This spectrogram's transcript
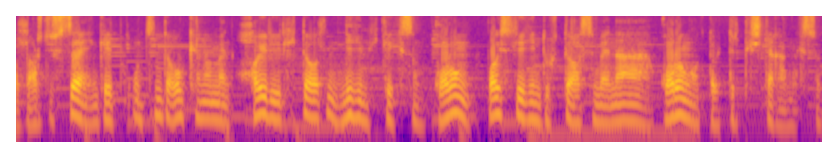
бол орж ирсэн. Ингээд үндсэндээ уг кино маань хоёр эрэгтэй болон нэг эмэгтэй гэсэн гурван Boys League-ийн дүртэй болсон байна. Гурван одоо удирдгчтэй гарна гэсэн.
